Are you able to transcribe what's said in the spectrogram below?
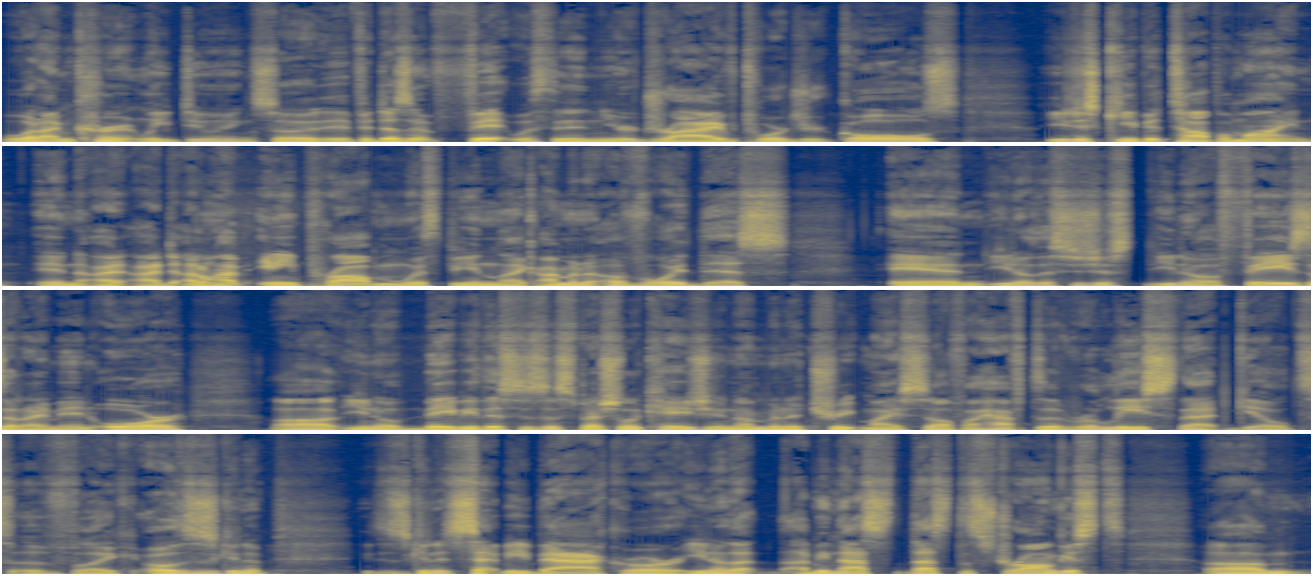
what I'm currently doing. So if it doesn't fit within your drive towards your goals, you just keep it top of mind. And I I, I don't have any problem with being like I'm going to avoid this and you know this is just you know a phase that i'm in or uh, you know maybe this is a special occasion i'm going to treat myself i have to release that guilt of like oh this is going to this is going to set me back or you know that i mean that's that's the strongest um,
